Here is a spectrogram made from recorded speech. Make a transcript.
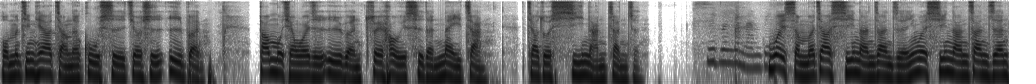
我们今天要讲的故事就是日本到目前为止日本最后一次的内战，叫做西南战争。西边跟南边。为什么叫西南战争？因为西南战争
